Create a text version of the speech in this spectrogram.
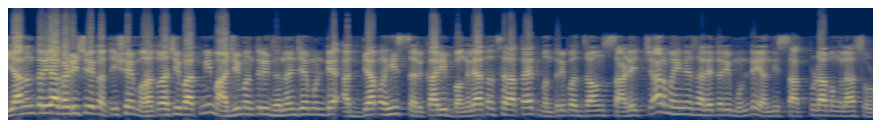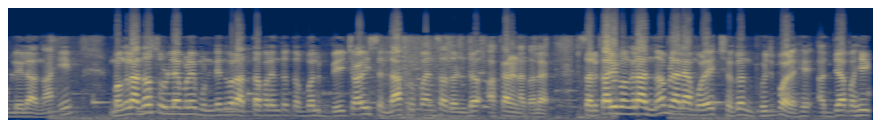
आणि यानंतर या घडीची एक अतिशय महत्वाची बातमी माजी मंत्री धनंजय मुंडे अद्यापही सरकारी बंगल्यातच राहत आहेत मंत्रीपद जाऊन साडेचार महिने झाले तरी मुंडे यांनी सातपुडा बंगला सोडलेला नाही. बंगला न सोडल्यामुळे मुंडेंवर आतापर्यंत तब्बल बेचाळीस लाख रुपयांचा दंड आकारण्यात आलाय. सरकारी बंगला न मिळाल्यामुळे छगन भुजबळ हे अद्यापही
